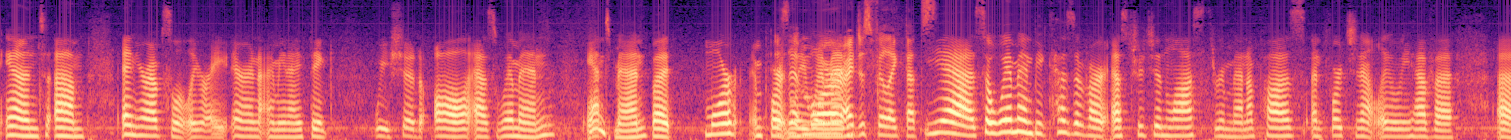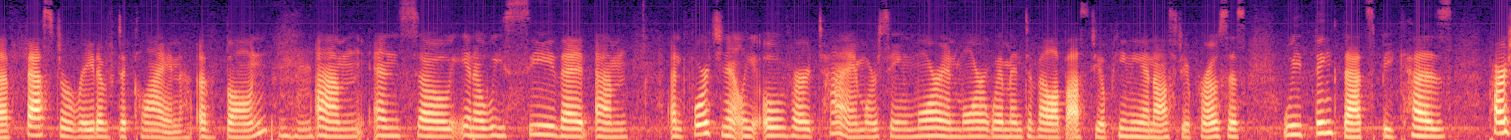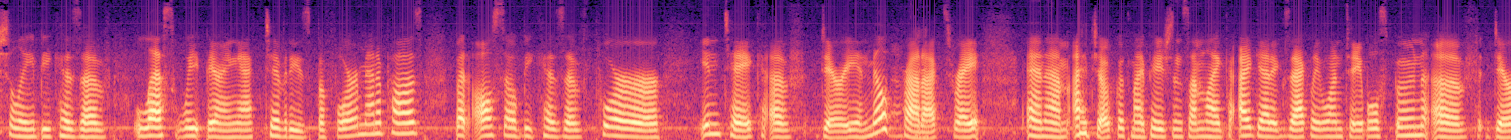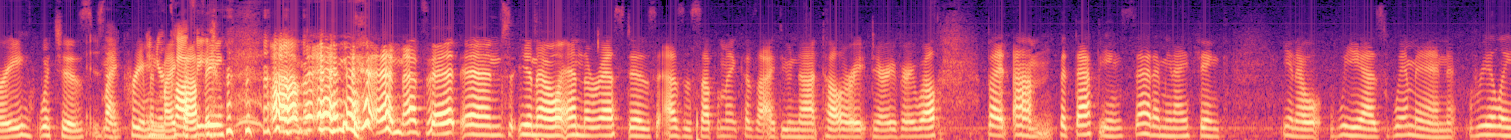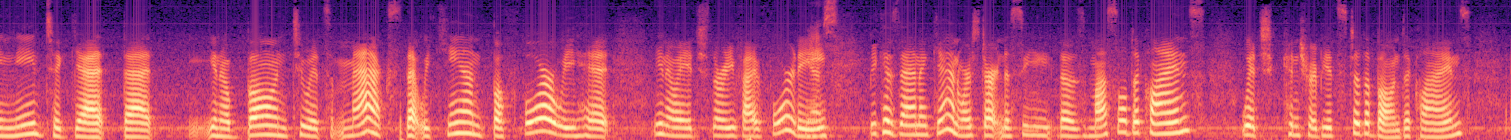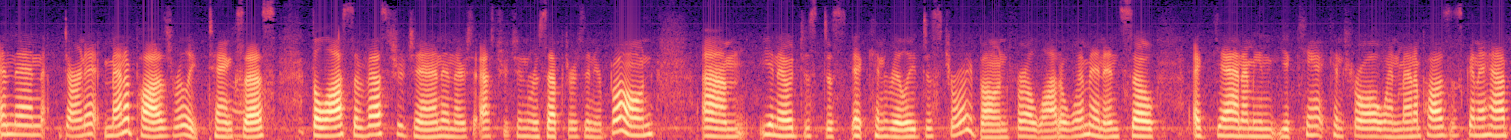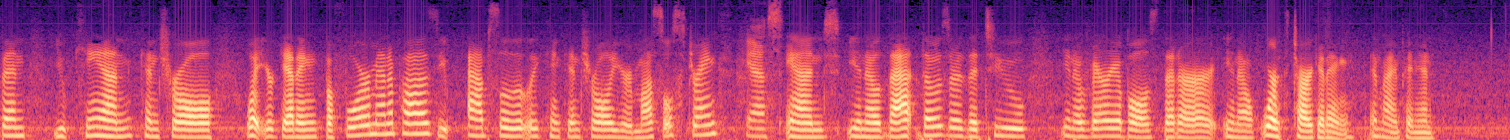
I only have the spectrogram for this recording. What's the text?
And um, and you're absolutely right, Erin. I mean, I think we should all, as women and men, but more importantly, Is it more? women. I just feel like that's Yeah, so women, because of our estrogen loss through menopause, unfortunately, we have a, a faster rate of decline of bone. Um, and so, you know, we see that, um, unfortunately, over time, we're seeing more and more women develop osteopenia and osteoporosis. We think that's because, partially because of less weight bearing activities before menopause, but also because of poorer intake of dairy and milk products, right? And um, I joke with my patients, I'm like, I get exactly one tablespoon of dairy, which is, Is my cream in in my coffee? coffee. um, and, and that's it. And, you know, and the rest is as a supplement because I do not tolerate dairy very well. But, um, but that being said, I mean, I think, you know, we as women really need to get that, you know, bone to its max that we can before we hit, you know, age 35, 40 Yes. because then again we're starting to see those muscle declines which contributes to the bone declines. And then darn it menopause really tanks us. The loss of estrogen and there's estrogen receptors in your bone um, you know just, just it can really destroy bone for a lot of women. And so again i mean you can't control when menopause is going to happen. You can control what you're getting before menopause you absolutely can control your muscle strength yes. and you know that those are the two you know variables that are you know worth targeting in my opinion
